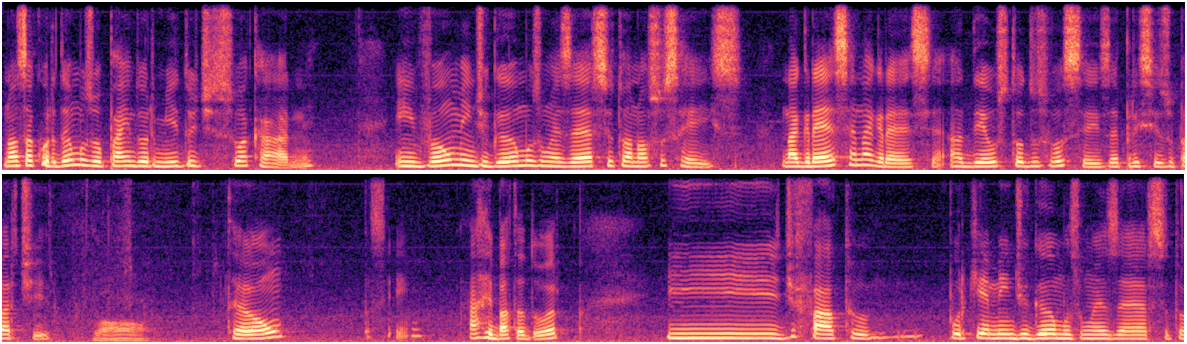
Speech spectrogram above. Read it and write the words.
nós acordamos o pai endormido de sua carne. Em vão mendigamos um exército a nossos reis. Na Grécia, na Grécia, adeus todos vocês, é preciso partir. Uau. Então, assim, arrebatador. E, de fato, porque mendigamos um exército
